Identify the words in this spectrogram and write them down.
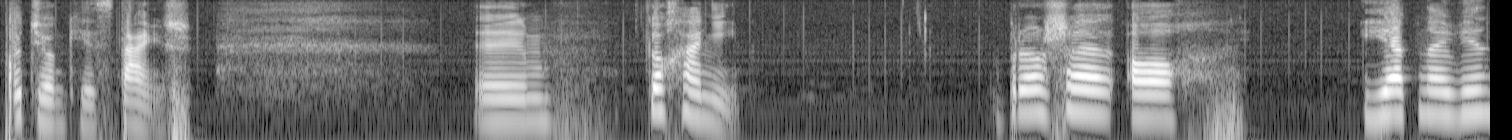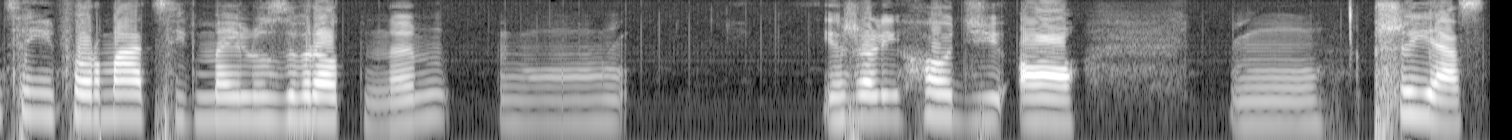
Pociąg jest tańszy. Kochani, proszę o jak najwięcej informacji w mailu zwrotnym, jeżeli chodzi o przyjazd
